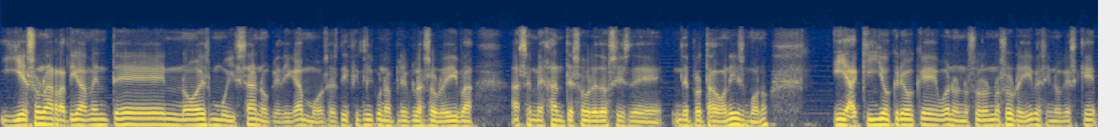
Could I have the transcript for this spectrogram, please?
Y eso narrativamente no es muy sano, que digamos. Es difícil que una película sobreviva a semejante sobredosis de, protagonismo, ¿no? Y aquí yo creo que, bueno, no solo no sobrevive, sino que es que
